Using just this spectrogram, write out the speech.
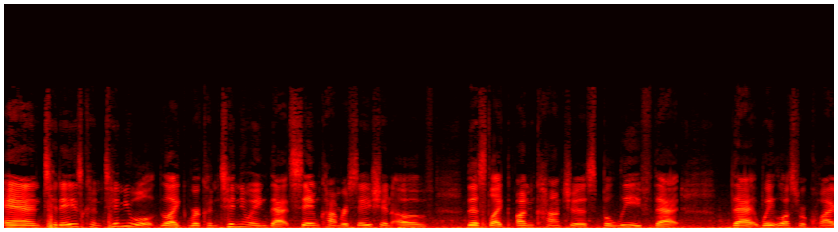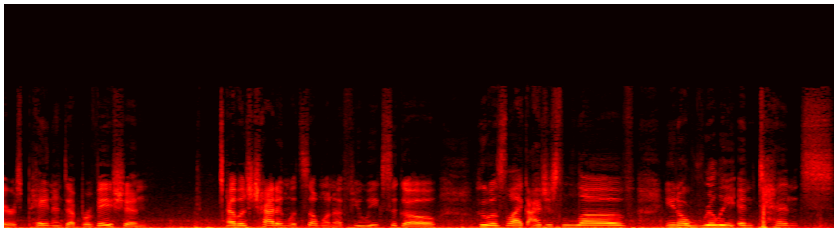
and today's continual like we're continuing that same conversation of this like unconscious belief that that weight loss requires pain and deprivation I was chatting with someone a few weeks ago who was like, I just love, you know, really intense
